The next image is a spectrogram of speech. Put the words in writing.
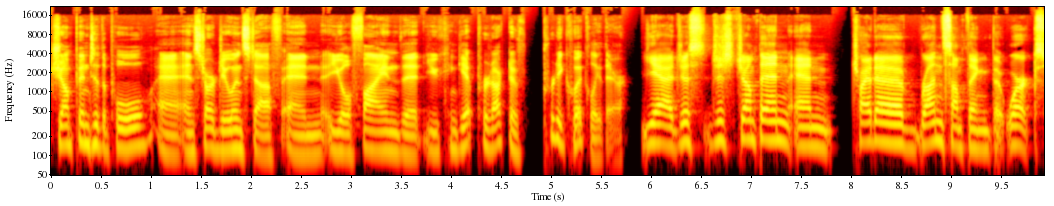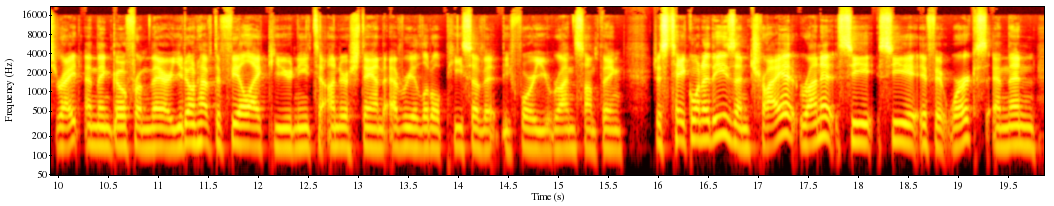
jump into the pool and, and start doing stuff, and you'll find that you can get productive pretty quickly there. Yeah, just just jump in and try to run something that works, right? And then go from there. You don't have to feel like you need to understand every little piece of it before you run something. Just take one of these and try it, run it, see see if it works, and then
